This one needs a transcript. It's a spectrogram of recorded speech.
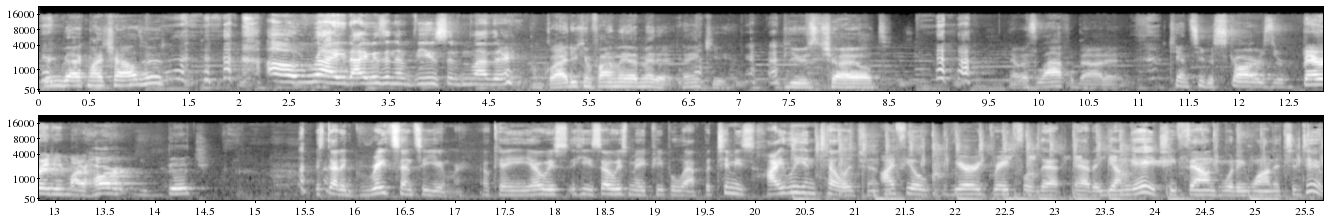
Bring back my childhood? Oh, right. I was an abusive mother. I'm glad you can finally admit it. Thank you. Abused child. Now let's laugh about it. Can't see the scars. They're buried in my heart, you bitch. He's got a great sense of humor. Okay, he always he's always made people laugh. But Timmy's highly intelligent. I feel very grateful that at a young age he found what he wanted to do.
